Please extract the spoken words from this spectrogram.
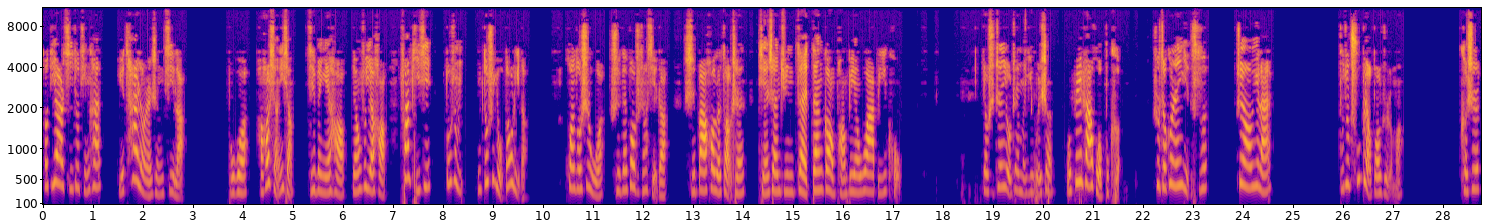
到第二期就停刊，也太让人生气了。不过，好好想一想。基本也好，良夫也好，发脾气都是都是有道理的。换作是我，谁在报纸上写着十八号的早晨，田山君在单杠旁边挖鼻孔。要是真有这么一回事，我非发火不可。涉及个人隐私，这样一来，不就出不了报纸了吗？可是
